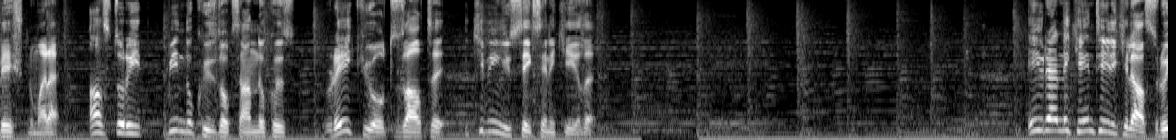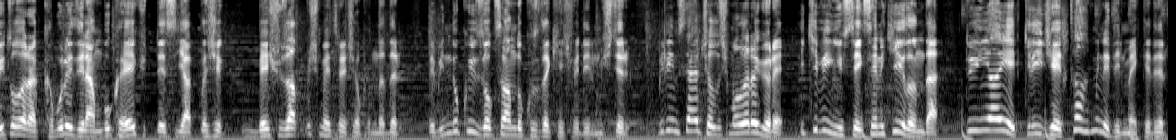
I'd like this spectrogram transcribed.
Beş numara Asteroid 1999 RQ36 2182 yılı Evrendeki en tehlikeli asteroid olarak kabul edilen bu kaya kütlesi yaklaşık 560 metre çapındadır ve 1999'da keşfedilmiştir. Bilimsel çalışmalara göre 2182 yılında dünyayı etkileyeceği tahmin edilmektedir.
